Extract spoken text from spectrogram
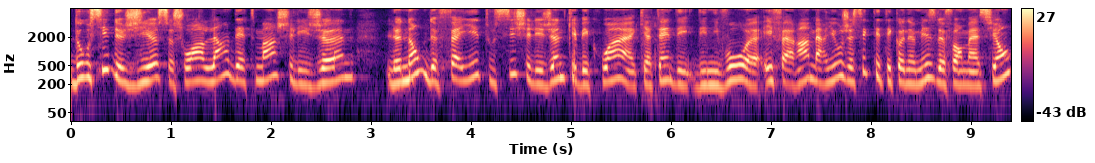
Dossier de JE ce soir, l'endettement chez les jeunes, le nombre de faillites aussi chez les jeunes Québécois qui atteint des, des niveaux euh, effarants. Mario, je sais que tu es économiste de formation.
